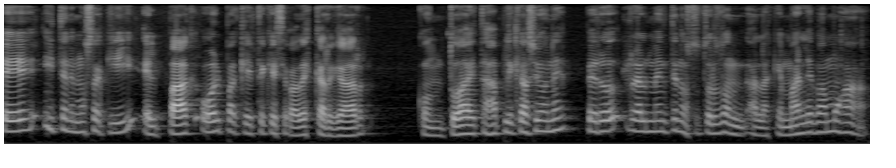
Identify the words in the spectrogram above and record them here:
Eh, y tenemos aquí el pack o el paquete que se va a descargar con todas estas aplicaciones, pero realmente nosotros a las que más le vamos a,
